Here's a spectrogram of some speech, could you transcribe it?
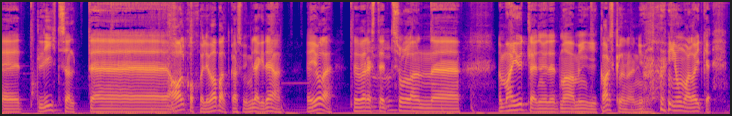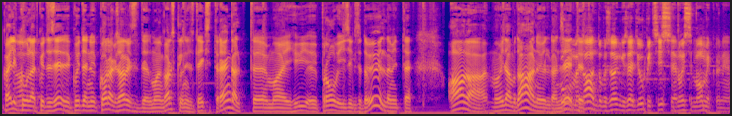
et lihtsalt äh, alkoholivabalt kas või midagi teha, ei ole, sellepärast et sul on äh, no ma ei ütle nüüd, et ma mingi karsklane olen, jumal hoidke. kallid kuulajad, kui te see, kui te nüüd korraks arvasite, et ma olen karsklane, siis te eksite rängalt, ma ei hüü- proovi isegi seda öelda mitte, aga ma, mida ma tahan öelda, on see, kuhu me et, taandume, see ongi see, et jupid sisse ja nussime hommikuni.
